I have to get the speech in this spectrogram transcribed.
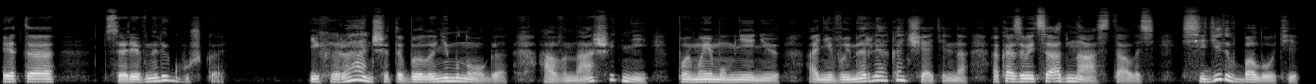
Это царевна-лягушка, их и раньше-то было немного, а в наши дни, по моему мнению, они вымерли окончательно. Оказывается, одна осталась. Сидит в болоте,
